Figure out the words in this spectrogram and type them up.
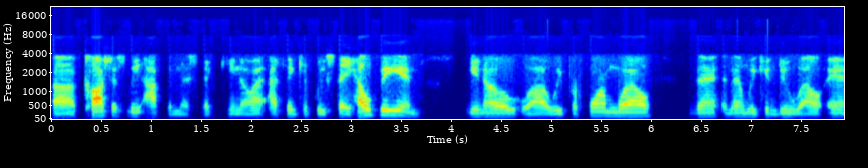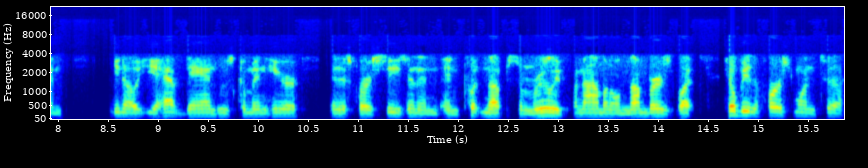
uh, cautiously optimistic. You know, I, I think if we stay healthy and you know uh, we perform well, then then we can do well. And you know, you have Dan who's come in here in his first season and, and putting up some really phenomenal numbers, but he'll be the first one to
